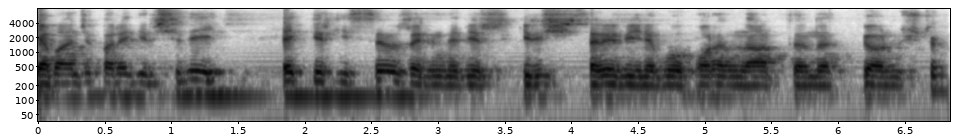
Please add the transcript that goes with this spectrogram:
yabancı para girişi değil, tek bir hisse özelinde bir giriş sebebiyle bu oranın arttığını görmüştük.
